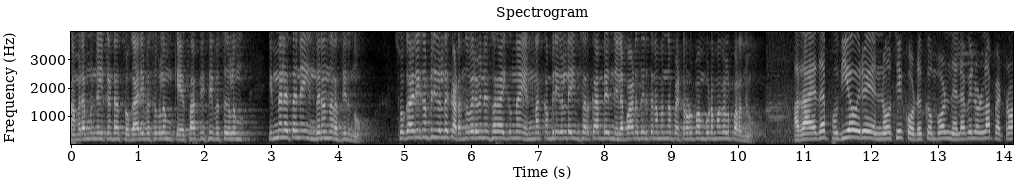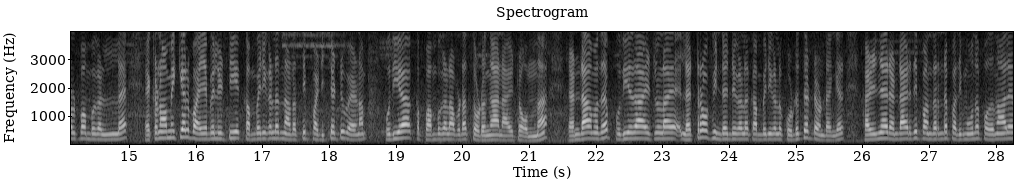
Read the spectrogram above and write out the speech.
സമരം മുന്നിൽ കണ്ട സ്വകാര്യ ബസ്സുകളും കെ ബസ്സുകളും ഇന്നലെ തന്നെ ഇന്ധനം നിറച്ചിരുന്നു. സ്വകാര്യ കമ്പനികളുടെ കടന്നുവരവിനെ സഹായിക്കുന്ന എണ്ണ കമ്പനികളുടെയും സർക്കാരിന്റെയും നിലപാട് തിരുത്തണമെന്ന് പെട്രോൾ പമ്പ് ഉടമകൾ പറഞ്ഞു. അതായത് പുതിയ ഒരു എൻ ഒ സി കൊടുക്കുമ്പോൾ നിലവിലുള്ള പെട്രോൾ പമ്പുകളിലെ എക്കണോമിക്കൽ വയബിലിറ്റി കമ്പനികൾ നടത്തി പഠിച്ചിട്ട് വേണം പുതിയ പമ്പുകൾ അവിടെ തുടങ്ങാനായിട്ട്. ഒന്ന്. രണ്ടാമത് പുതിയതായിട്ടുള്ള ലെറ്റർ ഓഫ് ഇന്റന്റുകൾ കമ്പനികൾ കൊടുത്തിട്ടുണ്ടെങ്കിൽ കഴിഞ്ഞ രണ്ടായിരത്തി പന്ത്രണ്ട് പതിമൂന്ന് പതിനാല്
